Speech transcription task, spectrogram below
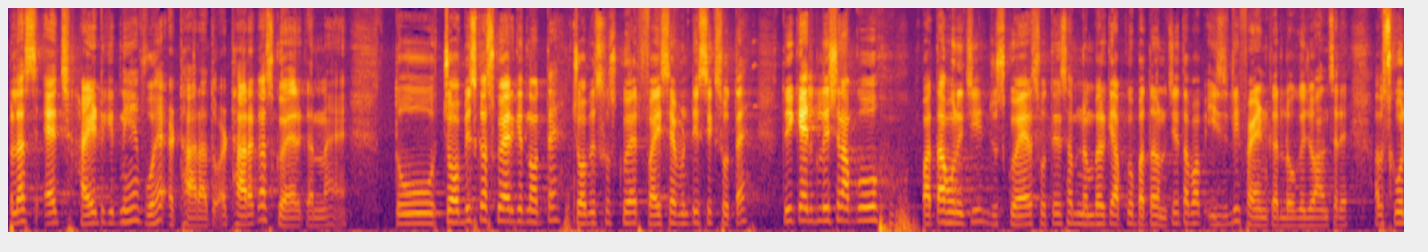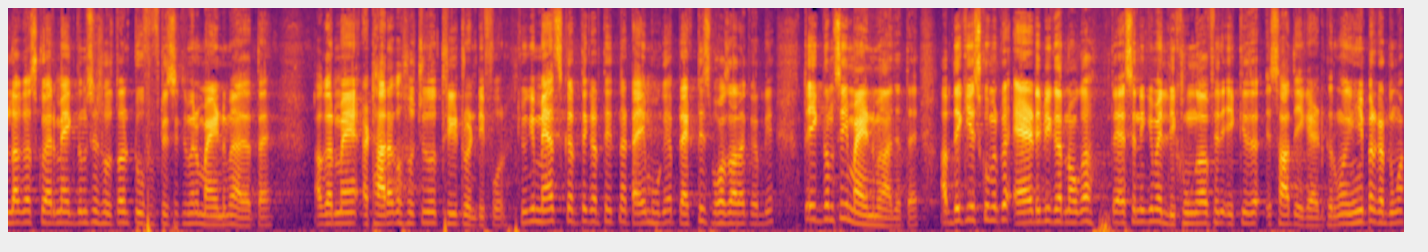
प्लस एच हाइट कितनी है, वो है 18 तो 18 का स्क्वायर करना है। तो 24 का स्क्वायर कितना होता है? 24 का स्क्वायर 576 होता है। तो ये कैलकुलेशन आपको पता होनी चाहिए। जो स्क्वायर्स होते हैं, सब नंबर के आपको पता होना चाहिए, तब आप इजीली फाइंड कर लोगे जो आंसर है। अब स्कोला का स्क्वायर मैं एकदम से सोचता हूँ 256 मेरे माइंड में आ जाता है। अगर मैं 18 का सोचूँ तो 324 क्योंकि मैथ्स करते करते इतना टाइम हो गया प्रैक्टिस बहुत ज़्यादा कर लिया तो एकदम से ही माइंड में आ जाता है। अब देखिए, इसको मेरे को ऐड भी करना होगा तो ऐसे नहीं कि मैं लिखूँगा, फिर एक के साथ एक ऐड करूँगा, यहीं पर कर दूँगा।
